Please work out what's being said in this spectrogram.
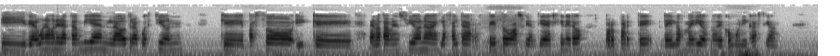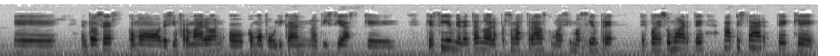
Y de alguna manera también la otra cuestión que pasó y que la nota menciona es la falta de respeto a su identidad de género por parte de los medios de comunicación. Eh, entonces, cómo desinformaron o cómo publican noticias que, que siguen violentando a las personas trans, como decimos siempre, después de su muerte, a pesar de que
